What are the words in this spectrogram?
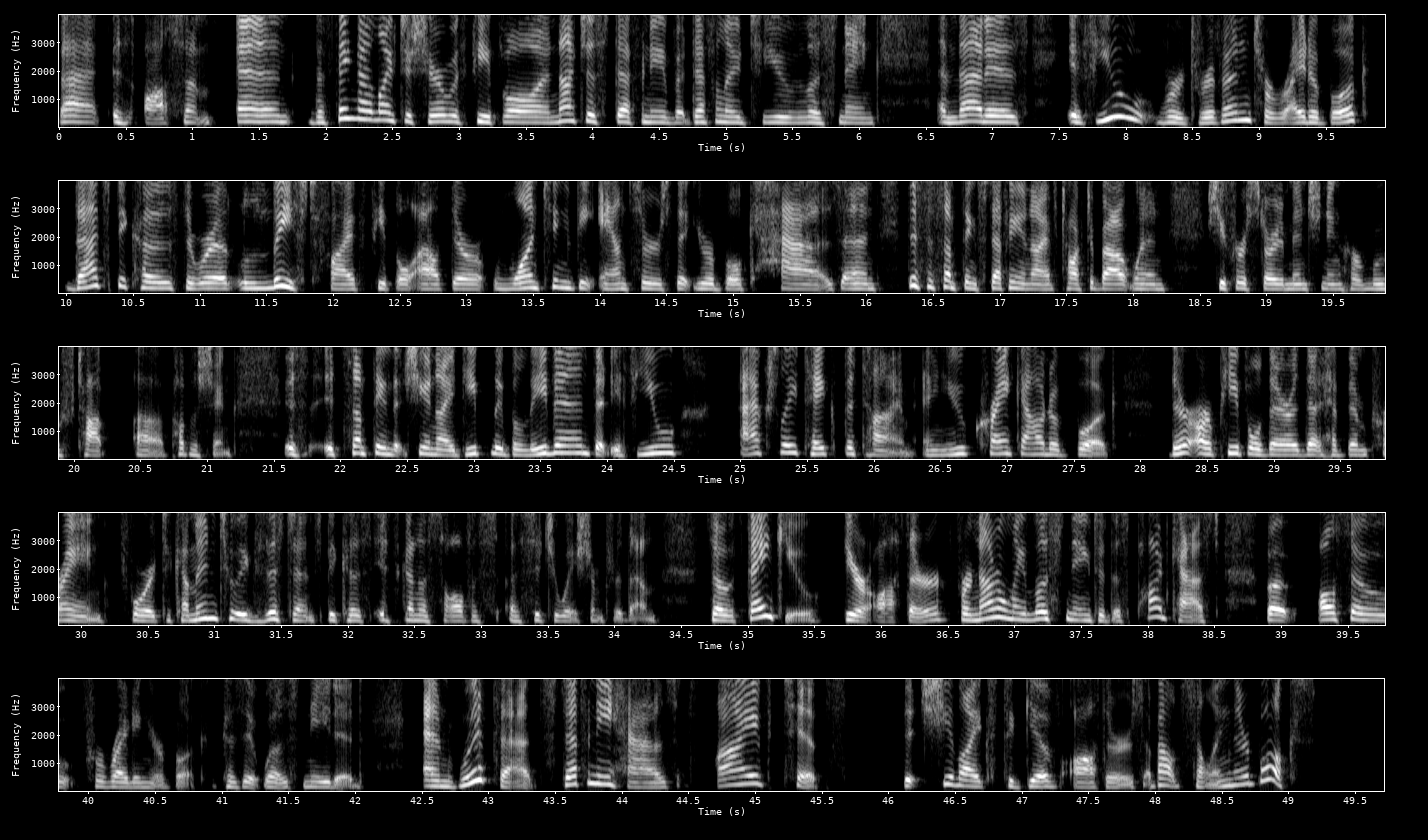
That is awesome. And the thing I like to share with people, and not just Stephanie, but definitely to you listening, and that is if you were driven to write a book, that's because there were at least five people out there wanting the answers that your book has. And this is something Stephanie and I have talked about when she first started mentioning her rooftop uh, publishing. Is it's something that she and I deeply believe in that if you actually take the time and you crank out a book there are people there that have been praying for it to come into existence because it's going to solve a, a, situation for them. So, thank you, dear author, for not only listening to this podcast, but also for writing your book because it was needed. And with that, Stephanie has five tips that she likes to give authors about selling their books.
